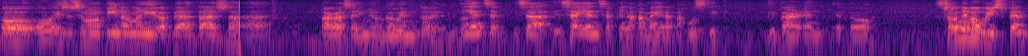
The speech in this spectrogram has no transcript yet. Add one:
oo, oh, isa sa mga pinakamahirap yata sa para sa inyo gawin to eh, di ba? Yan sa, isa, isa yan sa pinakamahirap acoustic guitar and ito. So, di ba we spent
